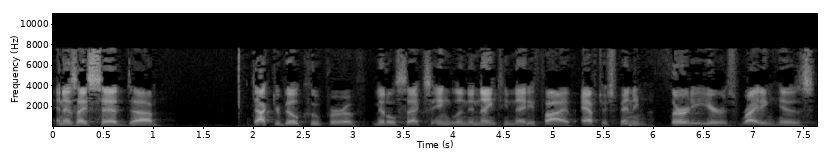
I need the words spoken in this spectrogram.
And as I said, uh, Dr. Bill Cooper of Middlesex, England, in 1995, after spending 30 years writing his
